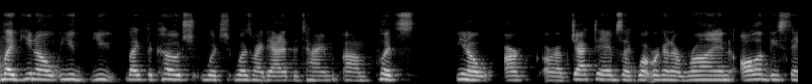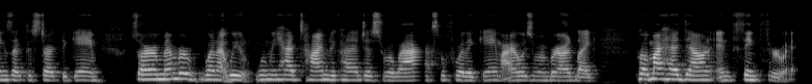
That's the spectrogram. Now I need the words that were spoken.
like you know you you like the coach which was my dad at the time um, puts you know our our objectives like what we're going to run all of these things like to start the game. So i remember when I, we when we had time to kind of just relax before the game i always remember i'd like put my head down and think through it.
